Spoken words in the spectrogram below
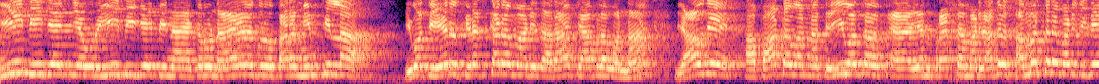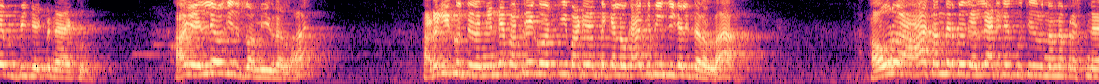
ಈ ಬಿ ಜೆ ಪಿಯವರು ಈ ಬಿ ಜೆ ಪಿ ನಾಯಕರು ನಾರಾಯಣ ಗುರು ಪರ ನಿಂತಿಲ್ಲ. ಇವತ್ತು ಏನು ತಿರಸ್ಕಾರ ಮಾಡಿದಾರ ಟ್ಯಾಬ್ಲವನ್ನು ಯಾವುದೇ ಆ ಪಾಠವನ್ನು ತೆಗೆಯುವಂಥ ಏನು ಪ್ರಯತ್ನ ಮಾಡಿದ ಅದರ ಸಮರ್ಥನೆ ಮಾಡಿದ ಇದೇ ಬಿ ಜೆ ಪಿ ನಾಯಕರು. ಹಾಗೆ ಎಲ್ಲಿ ಹೋಗಿದ್ದು ಸ್ವಾಮಿ ಇವರೆಲ್ಲ? ಅಡಗಿ ಕೂತಿದ್ದಾರೆ, ನಿನ್ನೆ ಪತ್ರಿಕಾಗೋಷ್ಠಿ ಮಾಡಿ ಅಂತ ಕೆಲವು ಕಾಂತಿ ಬೀಂಜಿಗಳಿದ್ದಾರಲ್ಲ ಅವರು ಆ ಸಂದರ್ಭದಲ್ಲಿ ಎಲ್ಲಿ ಅಡಿಗೆ ಕೂತಿದ್ರು ನನ್ನ ಪ್ರಶ್ನೆ.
